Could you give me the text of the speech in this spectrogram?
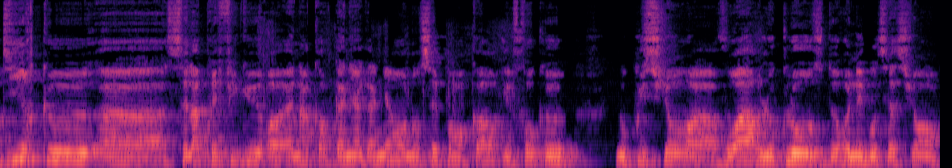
dire que cela préfigure un accord gagnant-gagnant, on ne sait pas encore. Il faut que nous puissions voir le clause de renégociation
